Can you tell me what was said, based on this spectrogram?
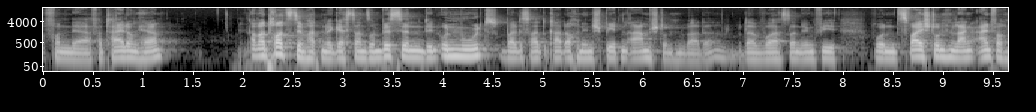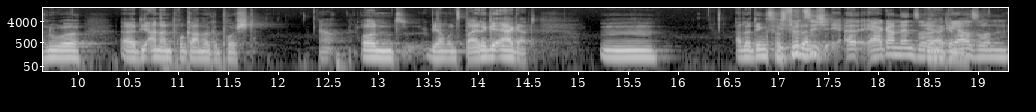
von der Verteilung her. Aber trotzdem hatten wir gestern so ein bisschen den Unmut, weil das halt gerade auch in den späten Abendstunden war. Da, da war es dann irgendwie, wurden zwei Stunden lang einfach nur äh, die anderen Programme gepusht. Ja. Und wir haben uns beide geärgert. Mm, Allerdings hast Ich du würde es nicht äh, ärgern nennen, sondern Ja, genau. eher so ein,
